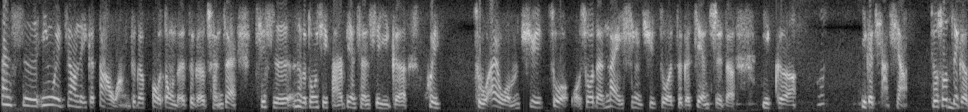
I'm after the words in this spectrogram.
但是因为这样的一个大网，这个破洞的这个存在，其实那个东西反而变成是一个会阻碍我们去做我说的耐性去做这个建制的一个一个假象。就说，这个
